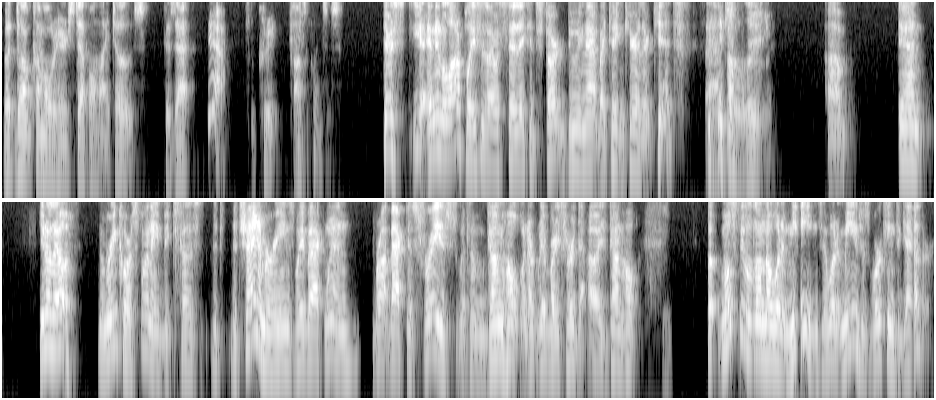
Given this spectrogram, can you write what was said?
but don't come over here and step on my toes, because that Yeah. create consequences. There's, yeah, and in a lot of places, I would say they could start doing that by taking care of their kids. You know? Absolutely. Um, and you know, the, the Marine Corps is funny because the, the China Marines way back when brought back this phrase with them gung ho, and everybody's heard that. Oh, he's gung ho. But most people don't know what it means, and what it means is working together.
